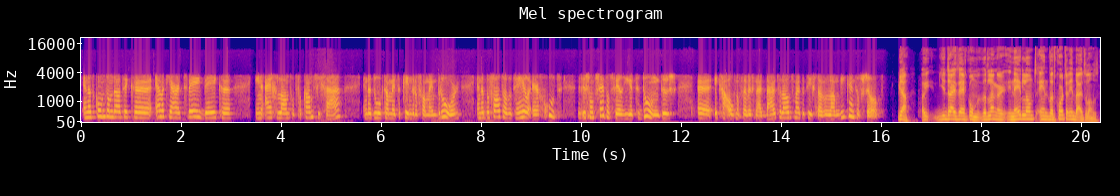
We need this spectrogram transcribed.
En dat komt omdat ik eh, elk jaar twee weken in eigen land op vakantie ga. En dat doe ik dan met de kinderen van mijn broer. En dat bevalt altijd heel erg goed. Er is ontzettend veel hier te doen. Dus eh, ik ga ook nog wel eens naar het buitenland, maar dat is dan een lang weekend of zo. Ja, oh, je draait het eigenlijk om. Wat langer in Nederland en wat korter in het buitenland.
